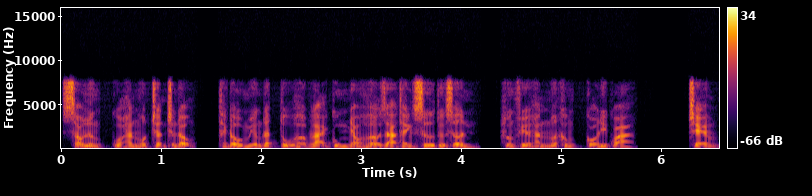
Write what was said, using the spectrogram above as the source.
sau lưng của hắn một trận chấn động, thạch đầu miếng đất tụ hợp lại cùng nhau hở ra thành sư tử sơn, hướng phía hắn nuốt không có đi qua. Chém.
